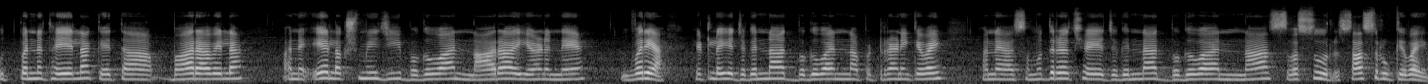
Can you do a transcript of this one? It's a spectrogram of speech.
ઉત્પન્ન થયેલા, કહેતા બહાર આવેલા અને એ લક્ષ્મીજી ભગવાન નારાયણને વર્યા. એટલે એ જગન્નાથ ભગવાનના પટરાણી કહેવાય અને આ સમુદ્ર છે એ જગન્નાથ ભગવાનના સ્વસુર સાસરું કહેવાય.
